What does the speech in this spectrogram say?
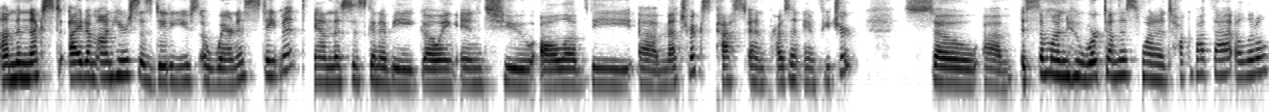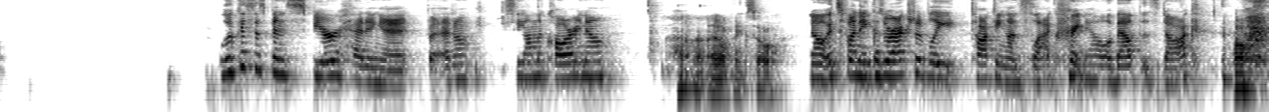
Um, the next item on here says data use awareness statement, and this is going to be going into all of the uh, metrics, past and present and future. So um, is someone who worked on this want to talk about that a little? Lucas has been spearheading it, but I don't see on the call right now. Uh, I don't think so. No, it's funny because we're actually talking on Slack right now about this doc, Oh,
